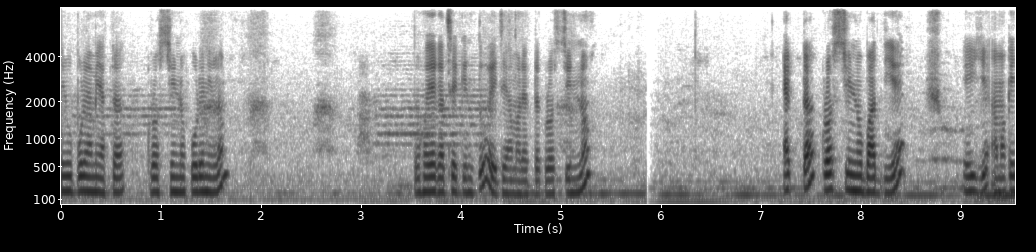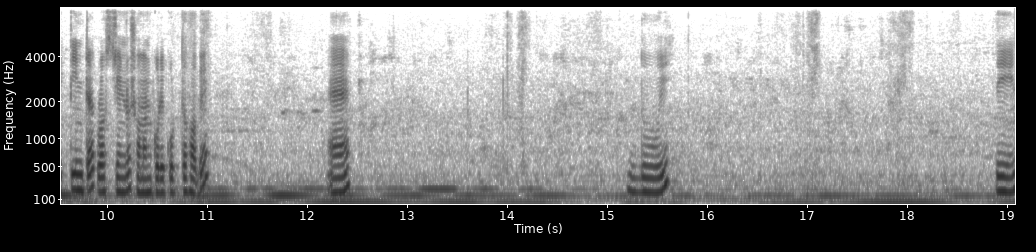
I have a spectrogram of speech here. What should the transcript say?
এর উপরে আমি একটা ক্রস চিহ্ন করে নিলাম। তো হয়ে গেছে কিন্তু এই যে আমার একটা ক্রস চিহ্ন। একটা ক্রস চিহ্ন বাদ দিয়ে এই যে আমাকে তিনটা ক্রস চিহ্ন সমান করে করতে হবে। এক, দুই, তিন,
